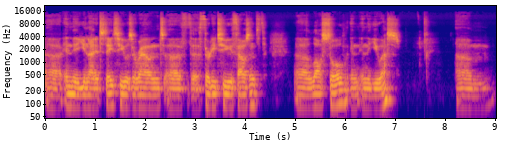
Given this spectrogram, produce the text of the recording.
uh, in the United States. He was around uh, the 32,000th uh, lost soul in, in the US. Um,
